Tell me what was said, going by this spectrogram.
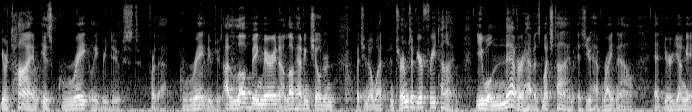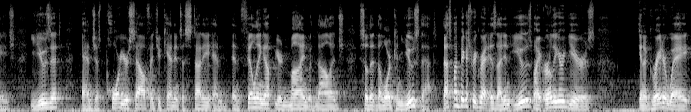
your time is greatly reduced for that. Greatly reduced. I love being married and I love having children, but you know what? In terms of your free time, you will never have as much time as you have right now at your young age. Use it and just pour yourself as you can into study and, and filling up your mind with knowledge so that the Lord can use that. That's my biggest regret is that I didn't use my earlier years in a greater way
